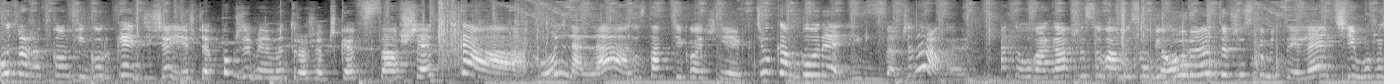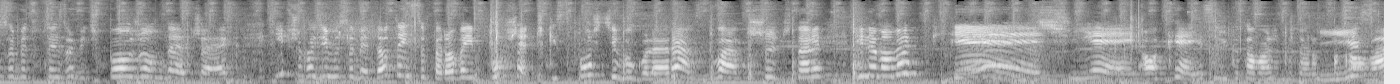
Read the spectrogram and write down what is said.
ultra rzadką figurkę, dzisiaj jeszcze pogrzebiemy troszeczkę w saszetkach. Ulala, zostawcie koniecznie kciuka w górę i zaczynamy. A to uwaga, przesuwamy sobie orety, wszystko mi tutaj leci, muszę sobie tutaj zrobić porządeczek. I przechodzimy sobie do tej superowej puszeczki. Spójrzcie w ogóle, raz, dwa, trzy, cztery, ile mamy? Pięć! Jej, okej, jesteś gotowa, żeby to rozpakować?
